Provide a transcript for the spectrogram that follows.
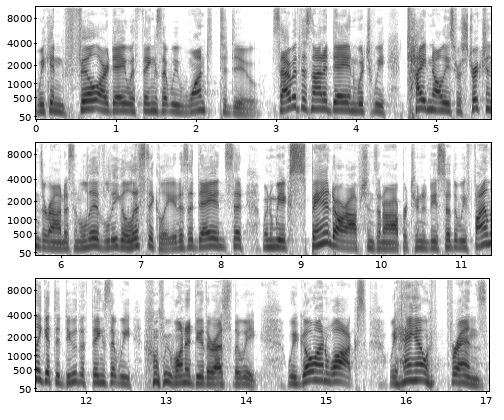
We can fill our day with things that we want to do. Sabbath is not a day in which we tighten all these restrictions around us and live legalistically. It is a day instead when we expand our options and our opportunities so that we finally get to do the things that we, we want to do the rest of the week. We go on walks, we hang out with friends,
